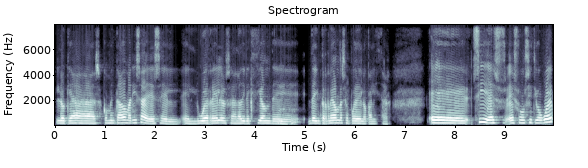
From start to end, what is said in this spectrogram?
Lo que has comentado, Marisa, es el, el URL, o sea, la dirección de, de Internet donde se puede localizar. Eh, sí, es, es un sitio web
